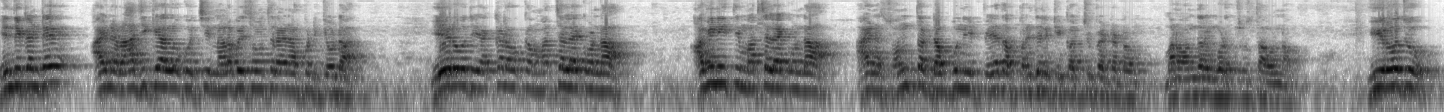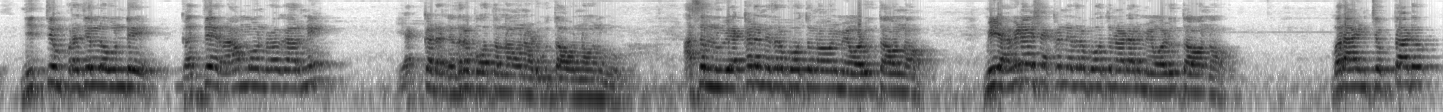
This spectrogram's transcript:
ఎందుకంటే ఆయన రాజకీయాల్లోకి వచ్చి నలభై సంవత్సరాలైనప్పటికీ కూడా ఏ రోజు ఎక్కడ ఒక్క మచ్చ లేకుండా అవినీతి మచ్చ లేకుండా ఆయన సొంత డబ్బుని పేద ప్రజలకి ఖర్చు పెట్టడం మనం అందరం కూడా చూస్తూ ఉన్నాం. ఈరోజు నిత్యం ప్రజల్లో ఉండే గద్దె రామ్మోహన్ రావు గారిని ఎక్కడ నిద్రపోతున్నావు అని అడుగుతా ఉన్నావు నువ్వు? అసలు నువ్వు ఎక్కడ నిద్రపోతున్నావు అని మేము అడుగుతా ఉన్నాం. మీ అవినాష్ ఎక్కడ నిద్రపోతున్నాడని మేము అడుగుతా ఉన్నాం. మరి ఆయన చెప్తాడు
